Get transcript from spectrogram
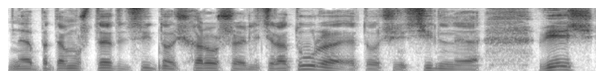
э, потому что это действительно очень хорошая литература, это очень сильная вещь.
